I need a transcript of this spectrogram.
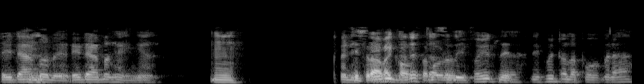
det är där Mm. man är, det är där man hänger. Mm. Men ni ska ju vinna detta så ni får ju inte, ni får inte hålla på med det här.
